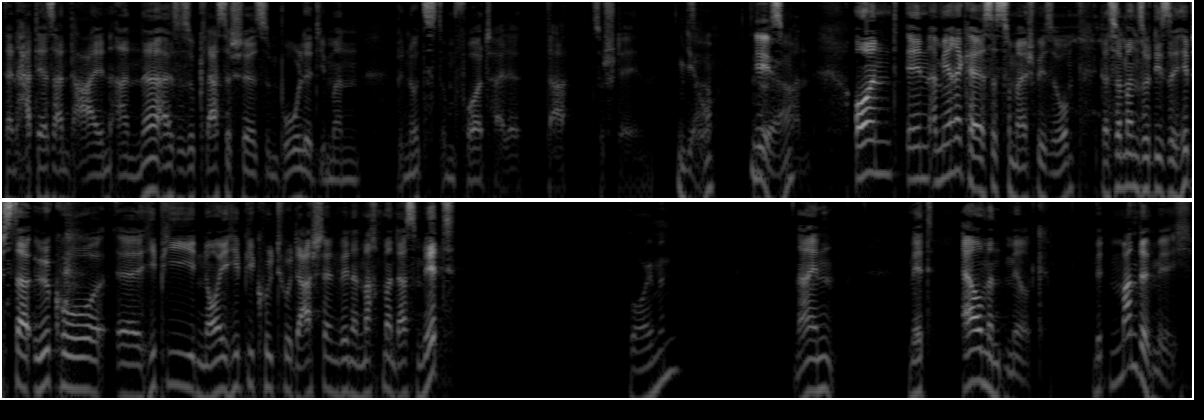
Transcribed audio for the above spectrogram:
dann hat der Sandalen an, ne? Also so klassische Symbole, die man benutzt, um Vorurteile darzustellen. Ja. So. Ja. man. Und in Amerika ist es zum Beispiel so, dass wenn man so diese Hipster, Öko, äh, Hippie, neue Hippie-Kultur darstellen will, dann macht man das mit Bäumen? Nein, mit Almond Milk. Mit Mandelmilch.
